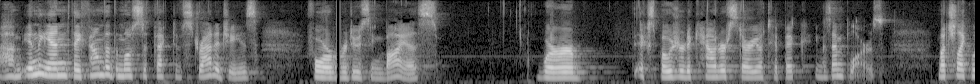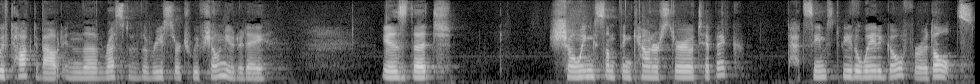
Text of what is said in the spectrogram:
Um, in the end, they found that the most effective strategies for reducing bias were exposure to counter stereotypic exemplars. Much like we've talked about in the rest of the research we've shown you today, is that showing something counter stereotypic, that seems to be the way to go for adults.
